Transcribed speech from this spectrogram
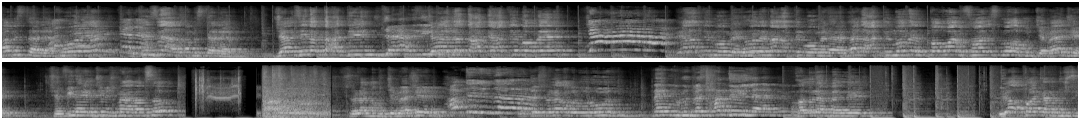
5000 هون تنزل على 5000 جاهزين للتحدي؟ جاهزين جاهز للتحدي عبد المؤمن؟ يا عبد المؤمن هون ما عبد المؤمن هذا هذا عبد المؤمن اتطور وصار اسمه أبو الجماجم شايفين هاي الجمج مع راسه؟ شو لك أبو الجماجم؟ الحمد لله وأنت شو لك أبو الورود؟ ما الورود بس الحمد لله وخلونا نبلش ويا مش تي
